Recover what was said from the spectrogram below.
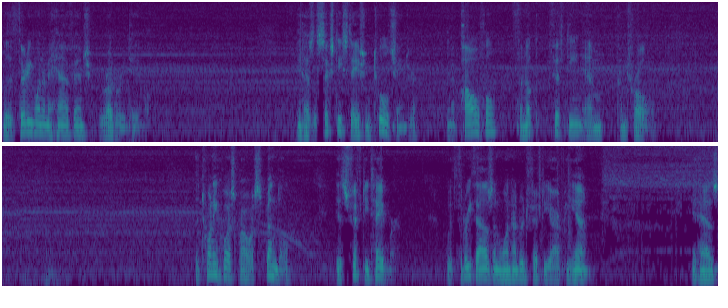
with a 31.5 inch rotary table. It has a 60 station tool changer and a powerful Fanuc 15M control. The 20 horsepower spindle is 50 taper with 3,150 RPM. It has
